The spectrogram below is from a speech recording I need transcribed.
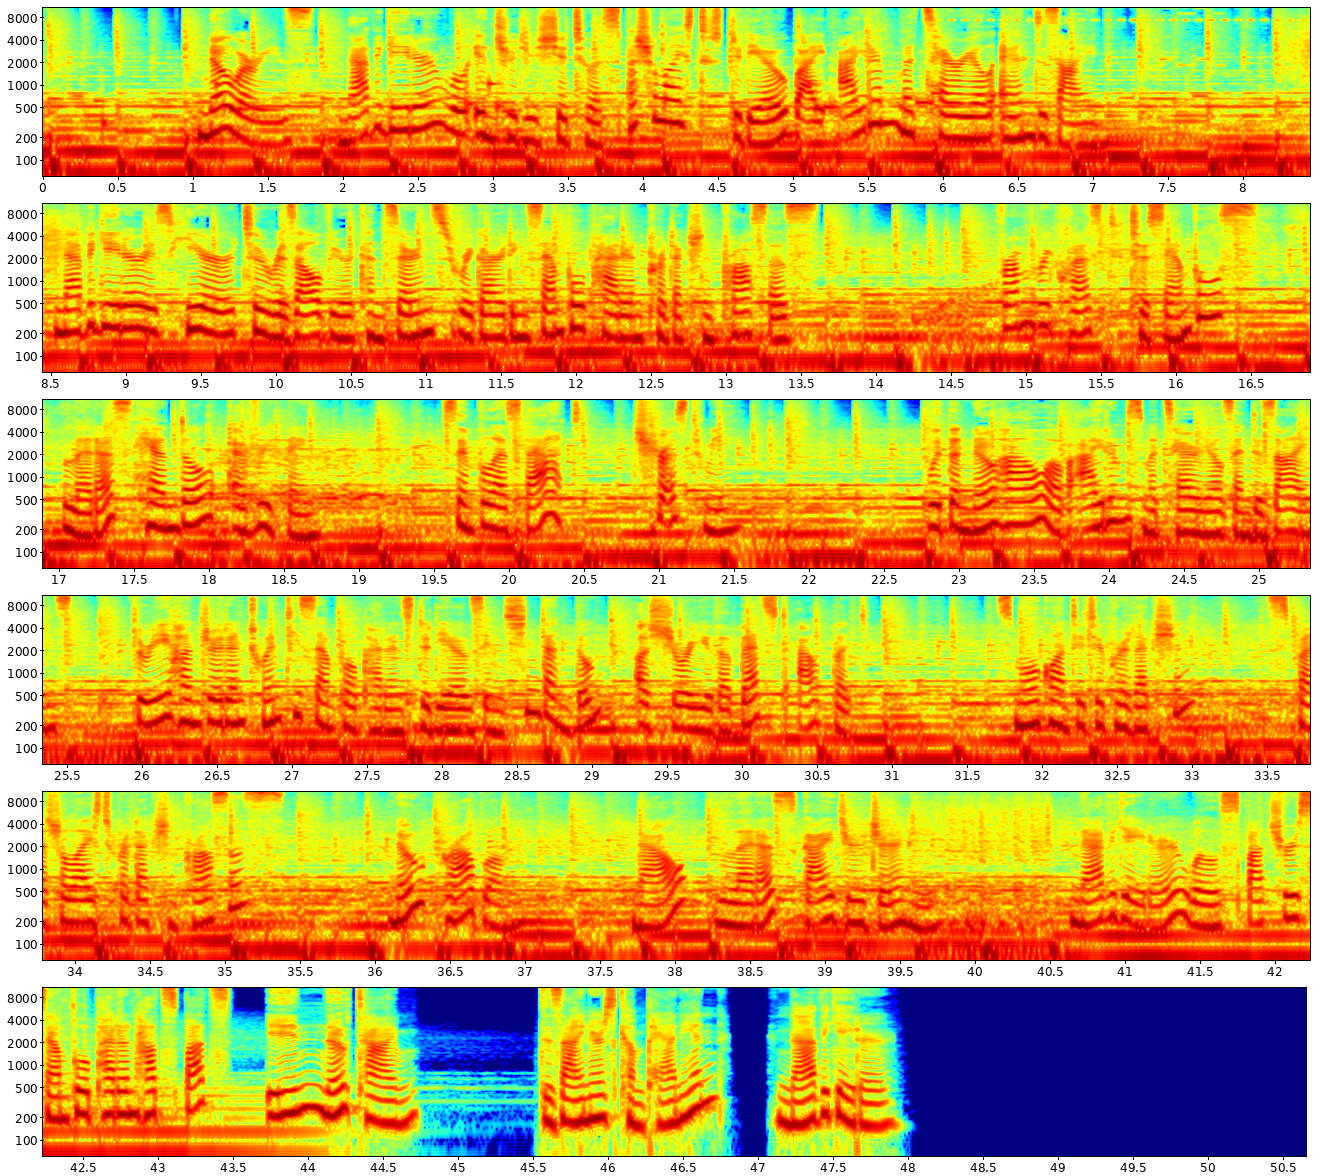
No worries, Navigator will introduce you to a specialized studio by item, material, and design. Navigator is here to resolve your concerns regarding sample pattern production process. From request to samples, let us handle everything. Simple as that. Trust me. With the know-how of items, materials, and designs, 320 sample pattern studios in Shindangdong assure you the best output. Small quantity production, specialized production process, no problem. Now, let us guide your journey. Navigator will spot your sample pattern hotspots in no time. Designer's Companion Navigator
